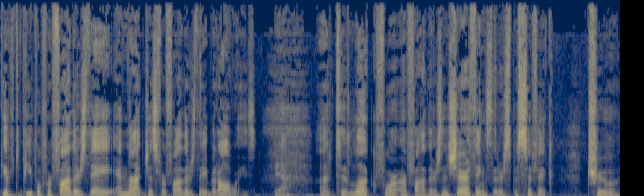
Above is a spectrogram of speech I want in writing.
give to people for Father's Day, and not just for Father's Day, but always. Yeah, Uh, to look for our fathers and share things that are specific, true,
